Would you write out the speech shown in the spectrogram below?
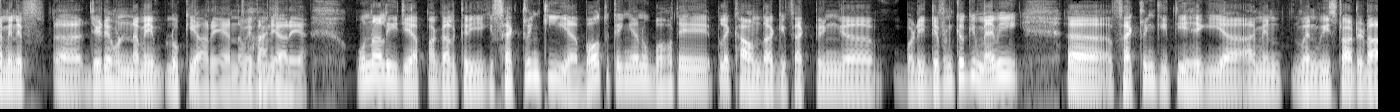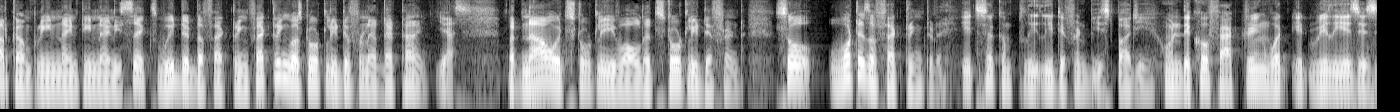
i mean if uh, ਜਿਹੜੇ ਹੁਣ ਨਵੇਂ ਲੋਕੀ ਆ ਰਹੇ ਆ ਨਵੇਂ ਬੰਦੇ ਆ ਰਹੇ ਆ ਉਹਨਾਂ ਲਈ ਜੇ ਆਪਾਂ ਗੱਲ ਕਰੀਏ ਕਿ ਫੈਕਟਰਿੰਗ ਕੀ ਆ ਬਹੁਤ ਕਈਆਂ ਨੂੰ ਬਹੁਤੇ ਭੁਲੇਖਾ ਹੁੰਦਾ ਕਿ ਫੈਕਟਰਿੰਗ ਬੜੀ ਡਿਫਰੈਂਟ ਕਿਉਂਕਿ ਮੈਂ ਵੀ ਫੈਕਟਰਿੰਗ ਕੀਤੀ ਹੈਗੀ ਆ I mean when we started our company in 1996 we did the factoring factoring was totally different at that time yes but now it's totally evolved it's totally different so what is a factoring today it's a completely different beast baji when dekho factoring what it really is is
